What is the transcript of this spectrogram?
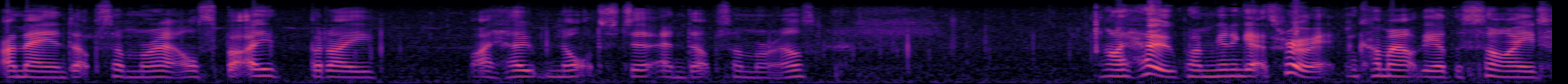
I may end up somewhere else, but I but I I hope not to end up somewhere else. I hope I'm going to get through it and come out the other side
